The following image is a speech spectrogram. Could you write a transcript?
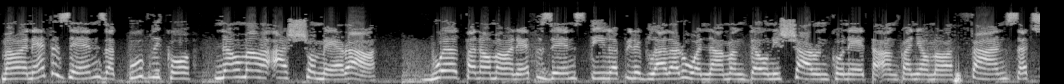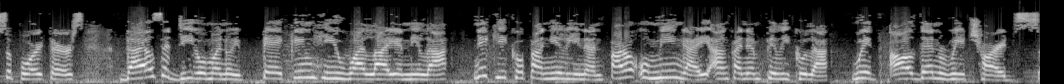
mga netizens at publiko ng mga asyomera. Buwelta ng mga netizens tila pinaglalaruan lamang daw ni Sharon Cuneta ang kanyang mga fans at supporters dahil sa di umano'y peking hiwalayan nila ni Kiko Pangilinan para umingay ang kanyang pelikula with Alden Richards.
